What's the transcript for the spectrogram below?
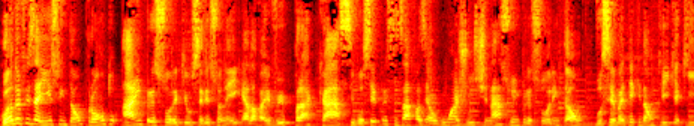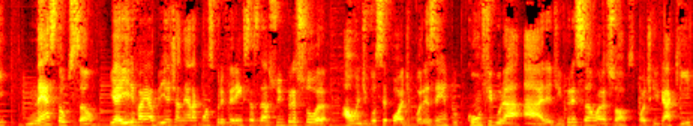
Quando eu fizer isso, então pronto, a impressora que eu selecionei, ela vai vir para cá. Se você precisar fazer algum ajuste na sua impressora, então você vai ter que dar um clique aqui nesta opção e aí ele vai abrir a janela com as preferências da sua impressora, aonde você pode, por exemplo, configurar a área de impressão. Olha só, você pode clicar aqui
